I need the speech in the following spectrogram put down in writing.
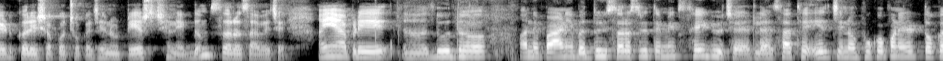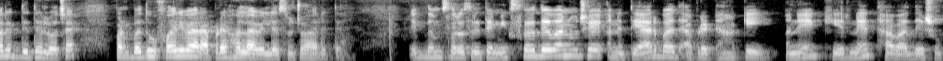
એડ કરી શકો છો કે જેનો ટેસ્ટ છે ને એકદમ સરસ આવે છે. અહીંયા આપણે દૂધ અને પાણી બધું સરસ રીતે મિક્સ થઈ ગયું છે એટલે સાથે એલચીનો ભૂકો પણ એડ તો કરી જ દીધેલો છે, પણ બધું ફરીવાર આપણે હલાવી લેશું જો આ રીતે. એકદમ સરસ રીતે મિક્સ કરી દેવાનું છે અને ત્યારબાદ આપણે ઢાંકી અને ખીરને થાવા દેશું.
